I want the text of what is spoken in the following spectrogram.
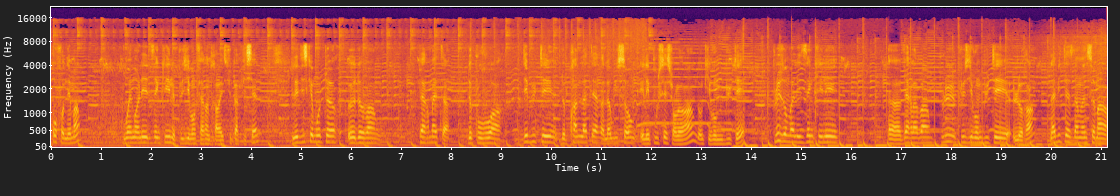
profondément. Moins on les incline, plus ils vont faire un travail superficiel. Les disques moteurs, eux devant, permettent de pouvoir débuter, de prendre la terre là où ils sont et les pousser sur le rang, donc ils vont buter. Plus on va les incliner euh, vers l'avant, plus, ils vont buter le rang. La vitesse d'avancement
